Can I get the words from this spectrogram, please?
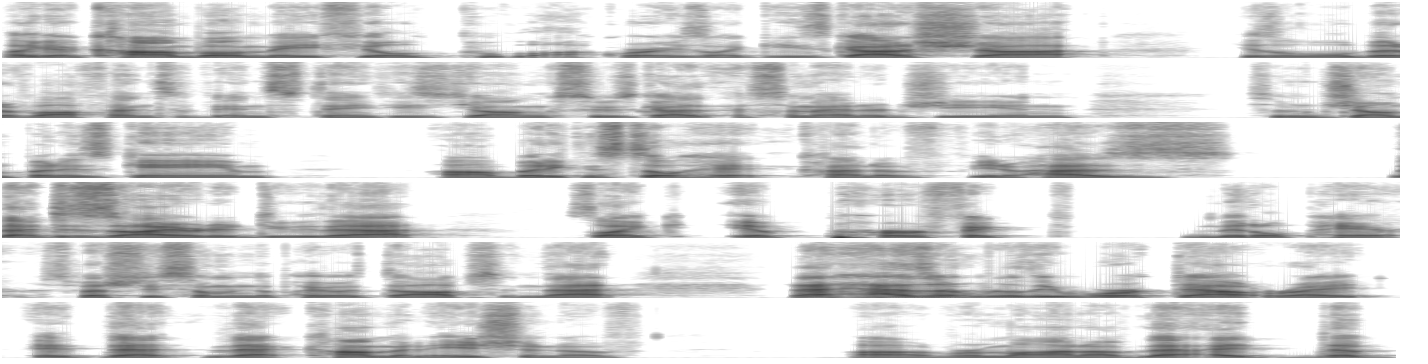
Like a combo Mayfield Pulock, where he's like he's got a shot, he has a little bit of offensive instinct. He's young, so he's got some energy and some jump in his game, uh, but he can still hit. Kind of, you know, has that desire to do that. It's like a perfect middle pair, especially someone to play with Dobson. That that hasn't really worked out, right? It, that that combination of uh, Romanov, that I, the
